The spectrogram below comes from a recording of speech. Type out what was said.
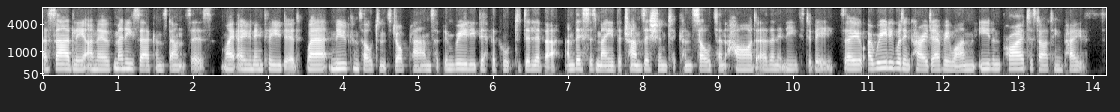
as sadly I know of many circumstances, my own included, where new consultants' job plans have been really difficult to deliver, and this has made the transition to consultant harder than it needs to be. So I really would encourage everyone, even prior to starting posts,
